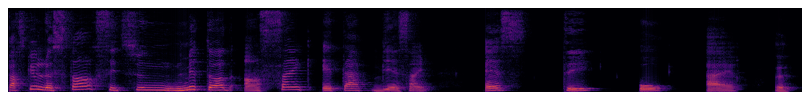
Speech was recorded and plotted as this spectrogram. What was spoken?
parce que le STAR, c'est une méthode en cinq étapes bien simples. S, T, O-R-E.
